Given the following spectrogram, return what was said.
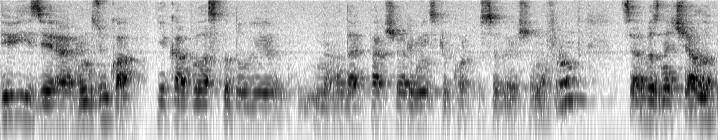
дивізія Гандзюка, яка була складовою, нагадаю, першого армійського корпусу, вийшла на фронт, це означало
